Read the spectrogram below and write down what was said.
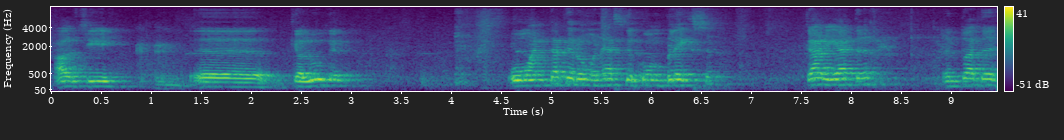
alții uh, călugări, o umanitate românească complexă, care, iată, în toată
